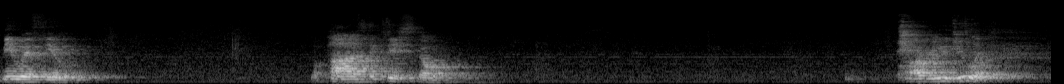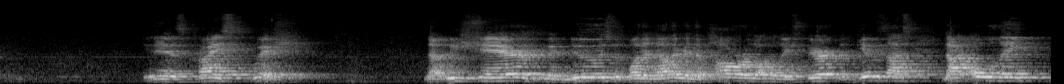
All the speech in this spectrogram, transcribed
be with you. La paz de Cristo. However you do it, it is Christ's wish that we share the good news with one another in the power of the Holy Spirit that gives us not only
